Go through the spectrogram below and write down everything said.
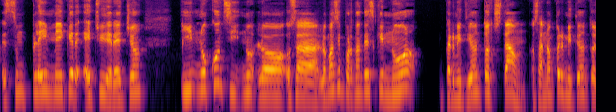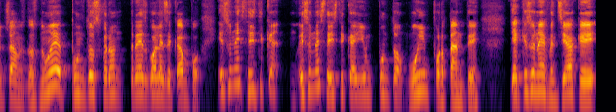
es un playmaker hecho y derecho y no, no lo, o sea, lo más importante es que no permitieron touchdown, o sea, no permitieron touchdowns. Los nueve puntos fueron tres goles de campo. Es una estadística, es una estadística y un punto muy importante, ya que es una defensiva que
